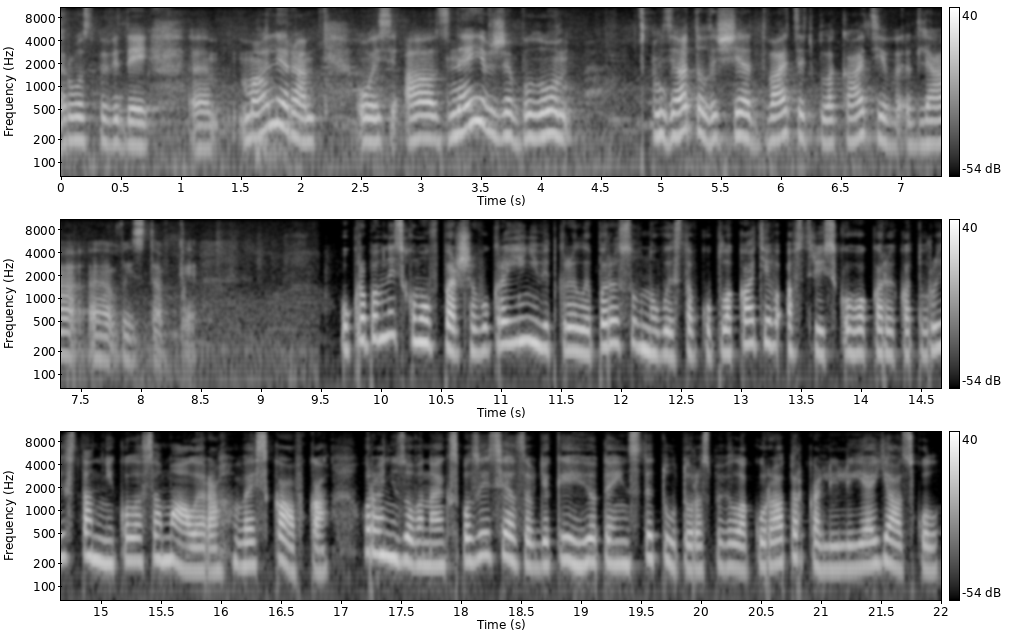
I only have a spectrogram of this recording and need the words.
розповідей Малера. Ось, а з неї вже було взято лише 20 плакатів для виставки. У Кропивницькому вперше в Україні відкрили пересувну виставку плакатів австрійського карикатуриста Ніколаса Малера Весь Кавка. Організована експозиція завдяки Гьоте-інституту, розповіла кураторка Лілія Яцкул.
